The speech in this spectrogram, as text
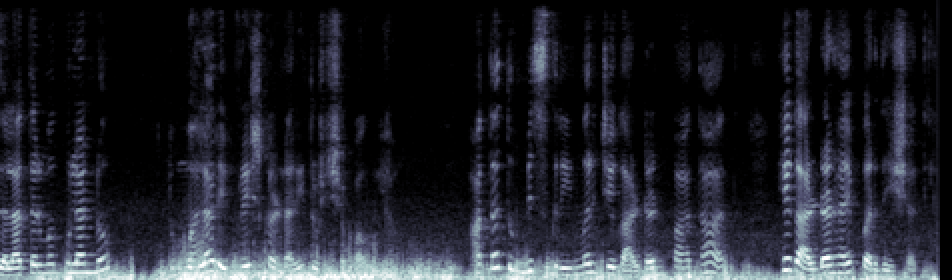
चला तर मग मुलांनो तुम्हाला रिफ्रेश करणारी दृश्य पाहूया. आता तुम्ही स्क्रीनवर जे गार्डन पाहत आहात हे गार्डन आहे परदेशातील.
